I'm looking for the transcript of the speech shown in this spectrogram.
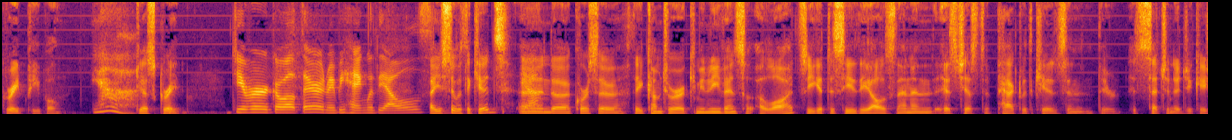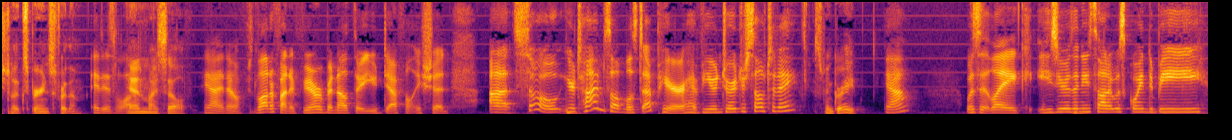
Great people. Yeah. Just great. Do you ever go out there and maybe hang with the owls? I used to with the kids, yeah. and uh, of course uh, they come to our community events a lot, so you get to see the owls then, and it's just packed with kids, and it's such an educational experience for them. It is a lot, and myself. Yeah, I know, it's a lot of fun. If you've never been out there, you definitely should. Uh, so your time's almost up here. Have you enjoyed yourself today? It's been great. Yeah. Was it like easier than you thought it was going to be?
